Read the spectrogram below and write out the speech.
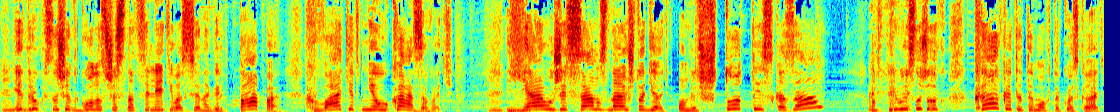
Mm-hmm. И вдруг слышит голос 16-летнего сына, говорит, папа, хватит мне указывать. Mm-hmm. Я уже сам знаю, что делать. Он говорит, что ты сказал? Он впервые слышал, как это ты мог такое сказать?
